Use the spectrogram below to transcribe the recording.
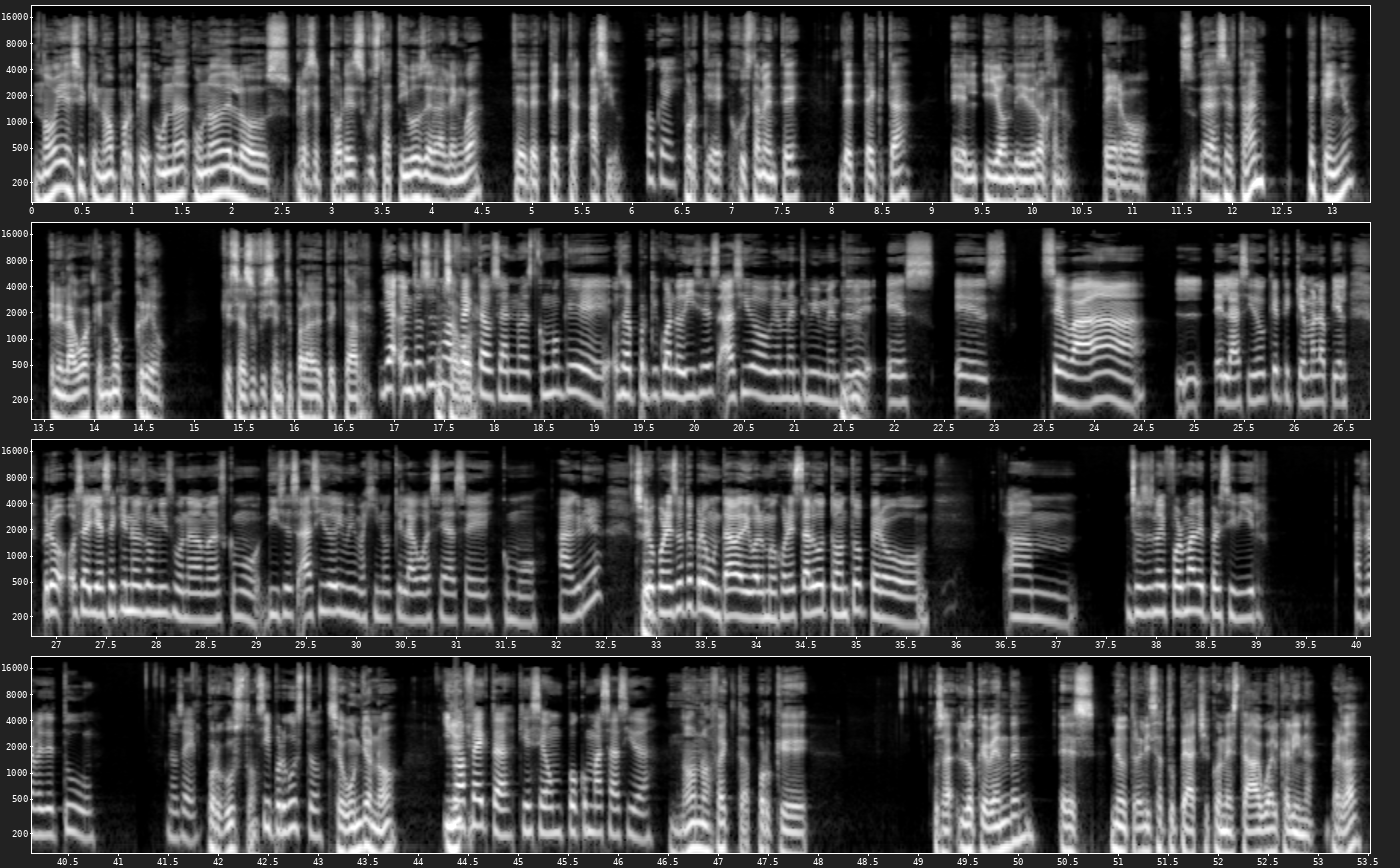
No voy a decir que no, porque una, uno de los receptores gustativos de la lengua te detecta ácido, Ok. porque justamente detecta el ion de hidrógeno. Pero debe ser tan pequeño en el agua que no creo que sea suficiente para detectar. Ya, entonces Un no sabor. afecta, o sea, no es como que, o sea, porque cuando dices ácido, obviamente mi mente es, es, se va a el ácido que te quema la piel, pero, o sea, ya sé que no es lo mismo, nada más como dices ácido y me imagino que el agua se hace como agria, Sí, pero por eso te preguntaba, digo, a lo mejor está algo tonto, pero, entonces no hay forma de percibir a través de tu, no sé, por gusto. sí, por gusto, Según yo, no. y, Y- no afecta que sea un poco más ácida. No, no afecta porque, o sea, lo que venden es neutraliza tu pH con esta agua alcalina, ¿verdad?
